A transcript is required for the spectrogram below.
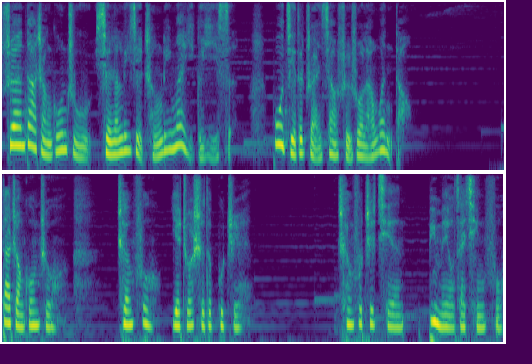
虽然大长公主显然理解成另外一个意思，不解的转向水若兰问道：“大长公主，臣妇也着实的不知。臣妇之前并没有在秦府。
